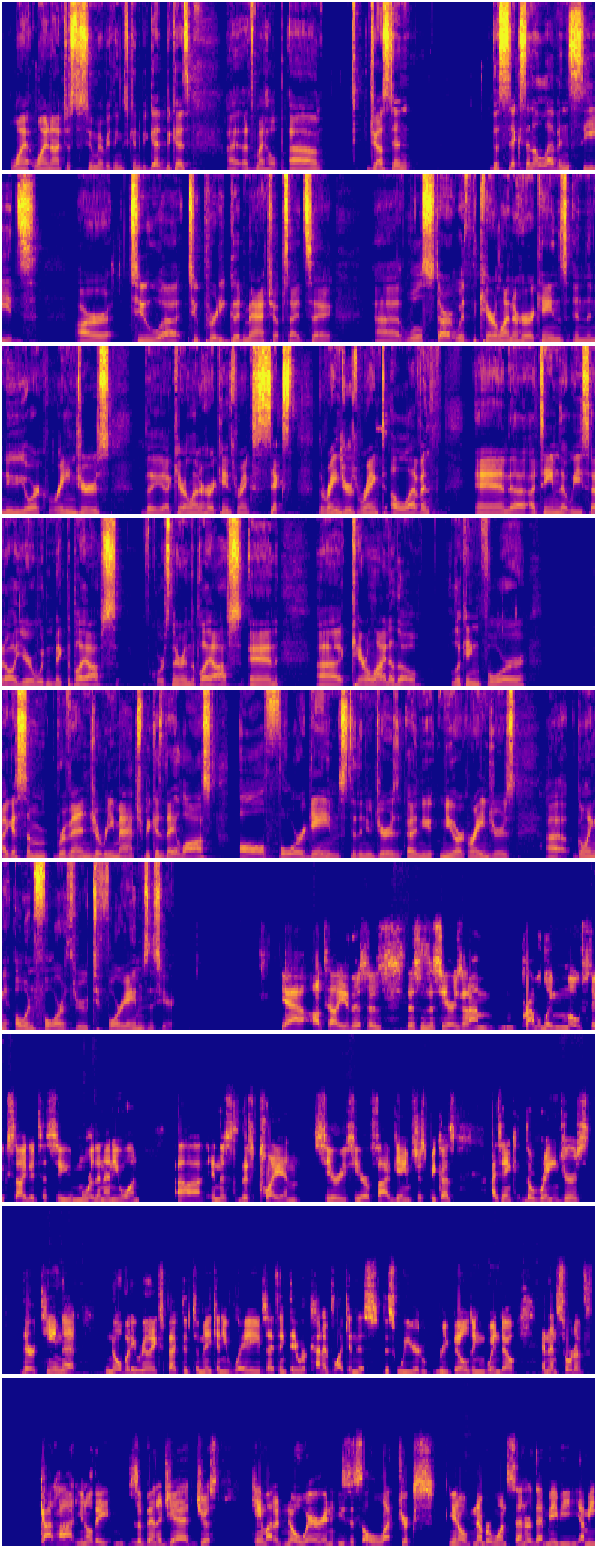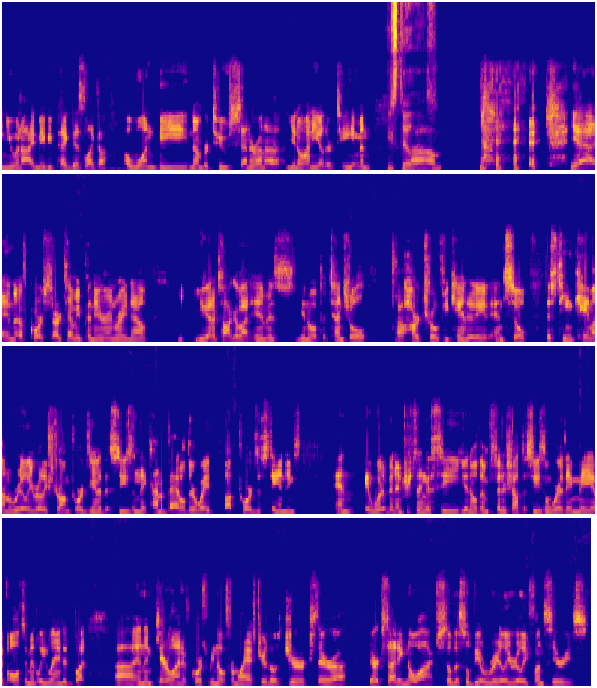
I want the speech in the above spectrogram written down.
why why not just assume everything's going to be good because uh, that's my hope uh, justin the 6 and 11 seeds are two uh, two pretty good matchups i'd say uh, we'll start with the carolina hurricanes and the new york rangers the uh, carolina hurricanes ranked sixth the Rangers ranked 11th, and uh, a team that we said all year wouldn't make the playoffs. Of course, they're in the playoffs. And uh, Carolina, though, looking for, I guess, some revenge, a rematch, because they lost all four games to the New Jersey uh, New, York Rangers, uh, going 0 4 through four games this year. Yeah, I'll tell you, this is this is a series that I'm probably most excited to see more than anyone uh, in this this play-in series here of five games, just because I think the Rangers they're a team that nobody really expected to make any waves. I think they were kind of like in this this weird rebuilding window, and then sort of got hot. You know, they Zibanejad just came out of nowhere, and he's this electric, you know, number one center that maybe I mean you and I maybe pegged as like a a one B number two center on a you know any other team, and he still um, yeah, and of course Artemi Panarin right now. You got to talk about him as you know a potential uh, Hart Trophy candidate, and so this team came on really, really strong towards the end of the season. They kind of battled their way up towards the standings, and it would have been interesting to see you know them finish out the season where they may have ultimately landed. But uh, and then Carolina, of course, we know from last year those jerks. They're uh, they're exciting to watch. So this will be a really, really fun series.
